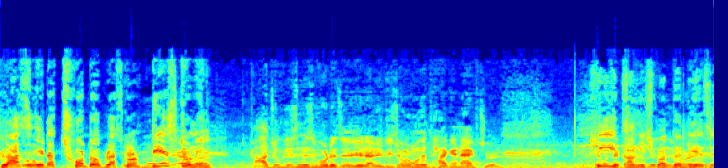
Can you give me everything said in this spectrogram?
প্লাস এটা ছোট। প্লাস কোনো টেস্টও নেই। কাজু কিশমিশ ভরেছে। এটা রেডি চকের মধ্যে থাকে না অ্যাকচুয়াল কি জিনিসপত্র দিয়েছে?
